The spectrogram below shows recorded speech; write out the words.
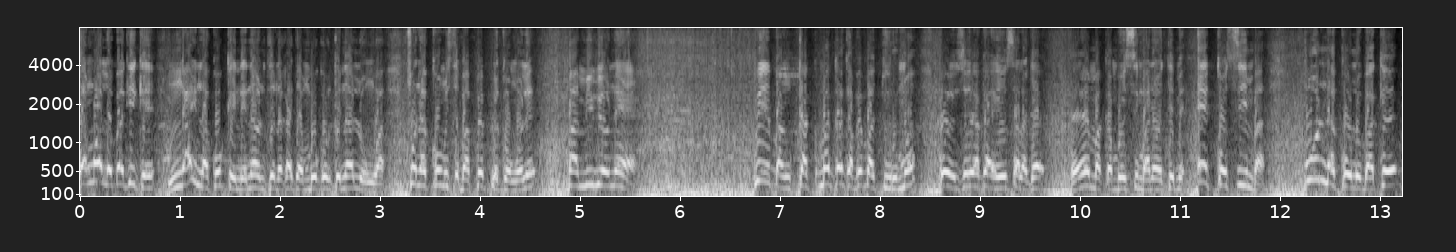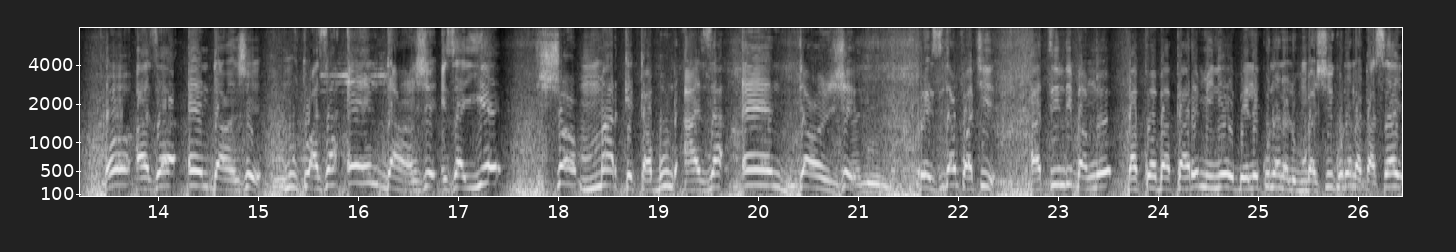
yango alobaki ke ngai nakokende nano te na kati ya mboko nke nalongwa mpo nakomisa bapeuple congolais bamillionnaire mpe bankakma kaka mpe batourment oyo ezoyaka esalaka eh, makambo esimba nayo te me ekosimba mpo na koloba ke o oh, aza un danger moto aza un danger eza ye Jean-Marc Kabund aza un danger. Président Fatih atindi bango bakoya ba carré minier ebele kuna na Lubumbashi kuna na Kasai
